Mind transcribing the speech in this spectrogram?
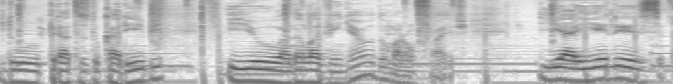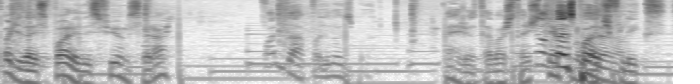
do Piratas do Caribe e o Adam Levine é o do Maroon 5. E aí eles... Pode dar spoiler desse filme, será? Pode dar, pode dar spoiler. É, já tá bastante Não tempo no spoiler, Netflix.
